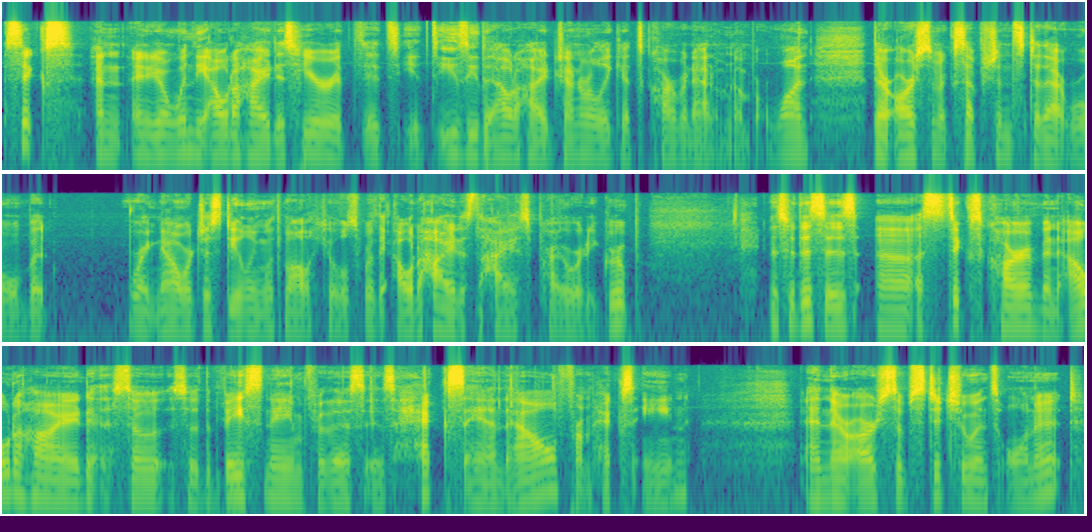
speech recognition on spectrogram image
six. And, and you know when the aldehyde is here, it's it's it's easy. The aldehyde generally gets carbon atom number one. There are some exceptions to that rule, but right now we're just dealing with molecules where the aldehyde is the highest priority group. And so this is uh, a six carbon aldehyde. So, so the base name for this is hexanal from hexane. And there are substituents on it.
